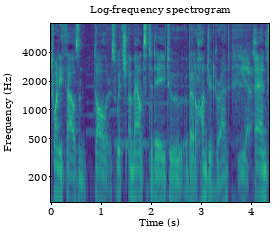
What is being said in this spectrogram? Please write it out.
twenty thousand dollars, which amounts today to about a hundred grand. Yes. And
